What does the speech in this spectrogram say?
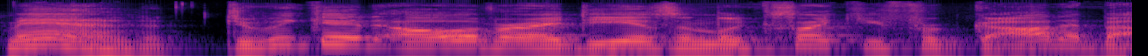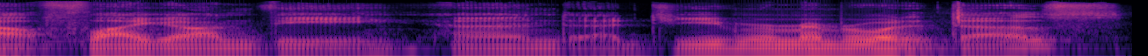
man, do we get all of our ideas? And looks like you forgot about Flygon V. And uh, do you even remember what it does?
